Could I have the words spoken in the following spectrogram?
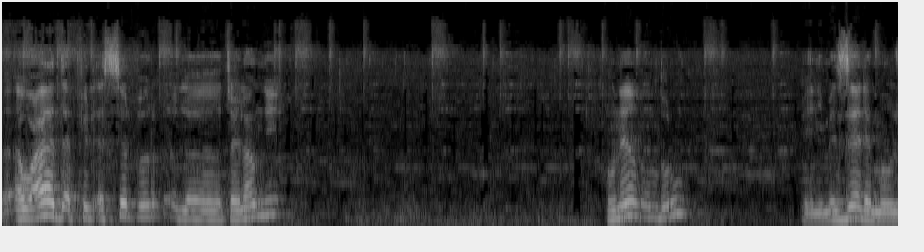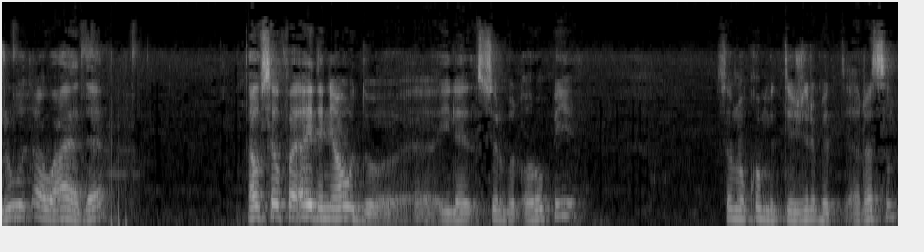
أو عاد في السيرفر التايلاندي. هنا انظروا يعني مازال موجود أو عاد أو سوف أيضا يعود آه، إلى السيرفر الأوروبي سنقوم بتجربة الرسم.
